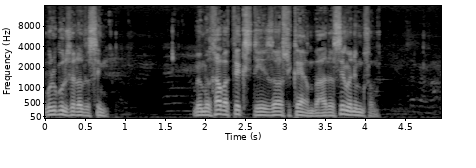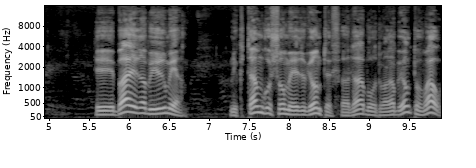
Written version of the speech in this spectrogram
גולגול של הדסים. במרחב הטקסטי זה מה שקיים, בהדסים אין לי מושג. אה, באי רבי ירמיה, נקטם ראשו מערב יונטף, ועלה בו תמר רבי יום טוב, וואו.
